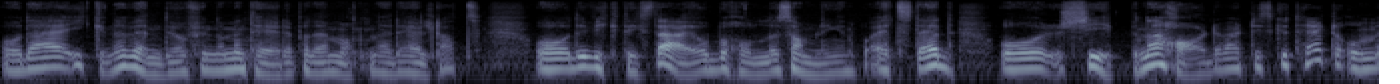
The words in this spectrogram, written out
Og det er ikke nødvendig å fundamentere på den måten i det hele tatt. Og det viktigste er jo å beholde samlingen på ett sted. Og skipene har det vært diskutert om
